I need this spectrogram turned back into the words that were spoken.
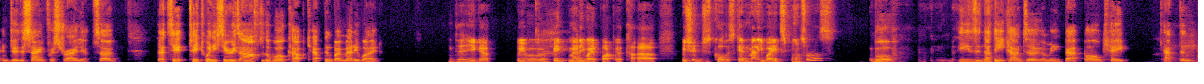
and do the same for Australia. So that's it. T20 series after the World Cup, captained by Matty Wade. There you go. We were a big Matty Wade podcast. Uh, uh, we should just call this. Can Matty Wade sponsor us? Well, he's nothing he can't do. I mean, bat, bowl, keep, captain.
